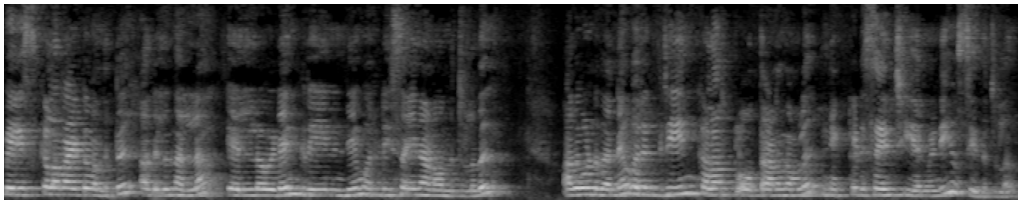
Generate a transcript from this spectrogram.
ബേസ് കളറായിട്ട് വന്നിട്ട് അതിൽ നല്ല യെല്ലോയുടെയും ഗ്രീനിന്റെയും ഒരു ഡിസൈനാണ് വന്നിട്ടുള്ളത്. അതുകൊണ്ട് തന്നെ ഒരു ഗ്രീൻ കളർ ക്ലോത്താണ് നമ്മൾ നെക്ക് ഡിസൈൻ ചെയ്യാൻ വേണ്ടി യൂസ് ചെയ്തിട്ടുള്ളത്.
